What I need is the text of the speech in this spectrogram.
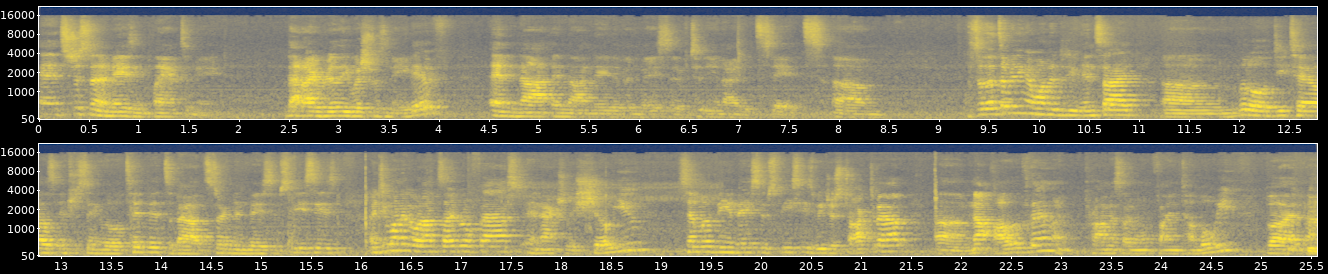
it's just an amazing plant to me that I really wish was native and not a non-native invasive to the United States. Um, so that's everything I wanted to do inside. Um, little details, interesting little tidbits about certain invasive species. I do want to go outside real fast and actually show you some of the invasive species we just talked about. Um, not all of them, I promise I won't find tumbleweed, but um,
